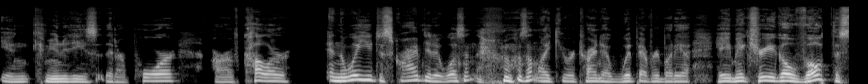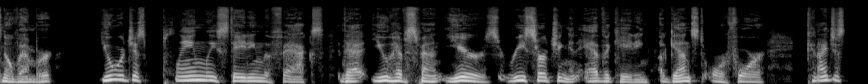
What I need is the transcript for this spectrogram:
in communities that are poor, are of color. And the way you described it, it wasn't it wasn't like you were trying to whip everybody up, hey, make sure you go vote this November. You were just plainly stating the facts that you have spent years researching and advocating against or for can I just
